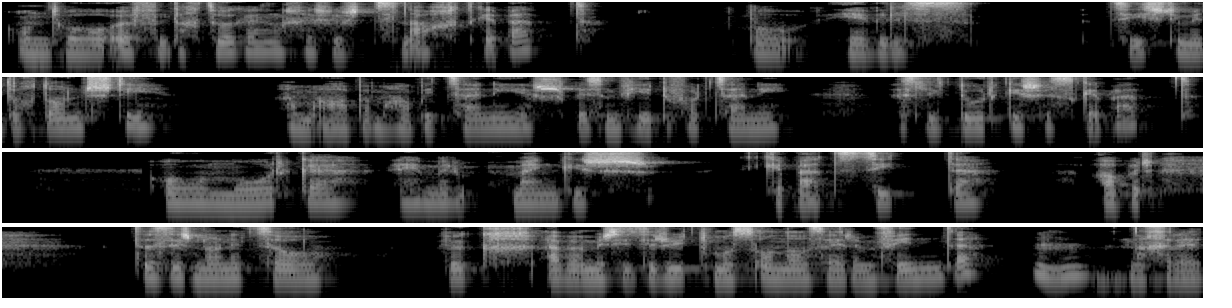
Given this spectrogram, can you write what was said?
und wo öffentlich zugänglich ist, ist das Nachtgebet, wo jeweils Dienstag, Mittwoch, Donnerstag am Abend um halb zehn ist, bis um viertel vor zehn ein liturgisches Gebet. Auch am Morgen haben wir manchmal Gebetszeiten, aber das ist noch nicht so wirklich, eben, wir sind den Rhythmus auch noch sehr empfinden. Mhm. Nachher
